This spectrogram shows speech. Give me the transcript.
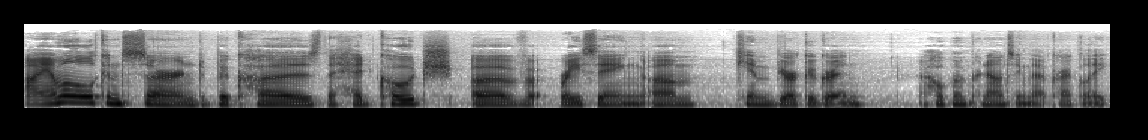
I am a little concerned because the head coach of Racing, um, Kim Björkegren, I hope I'm pronouncing that correctly,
